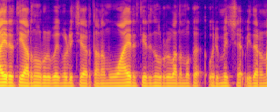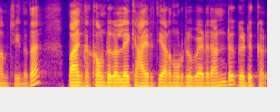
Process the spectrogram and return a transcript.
ആയിരത്തി അറുന്നൂറ് രൂപയും കൂടി ചേർത്താണ് മൂവായിരത്തി ഇരുന്നൂറ് രൂപ നമുക്ക് ഒരുമിച്ച് വിതരണം ചെയ്യുന്നത്. ബാങ്ക് അക്കൗണ്ടുകളിലേക്ക് ആയിരത്തി അറുന്നൂറ് രൂപയുടെ രണ്ട് ഗഡുക്കൾ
